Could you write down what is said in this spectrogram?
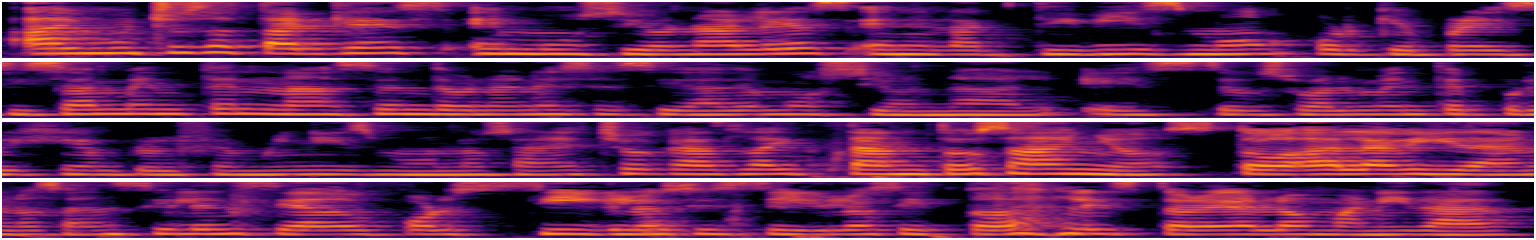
hay muchos ataques emocionales en el activismo porque precisamente nacen de una necesidad emocional. Este, usualmente, por ejemplo, el feminismo nos han hecho gaslight tantos años, toda la vida, nos han silenciado por siglos y siglos y toda la historia de la humanidad,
